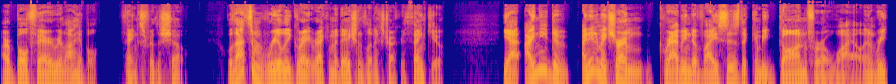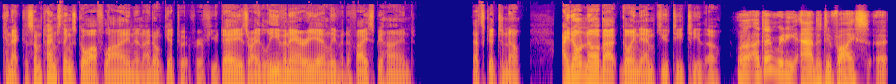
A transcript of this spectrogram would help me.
are both very reliable. Thanks for the show. Well, that's some really great recommendations, Linux Trucker. Thank you. Yeah, I need to I need to make sure I'm grabbing devices that can be gone for a while and reconnect because sometimes things go offline and I don't get to it for a few days or I leave an area and leave a device behind. That's good to know. I don't know about going to MQTT though. Well, I don't really add a device uh,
